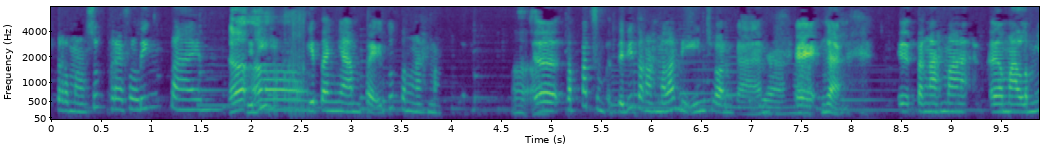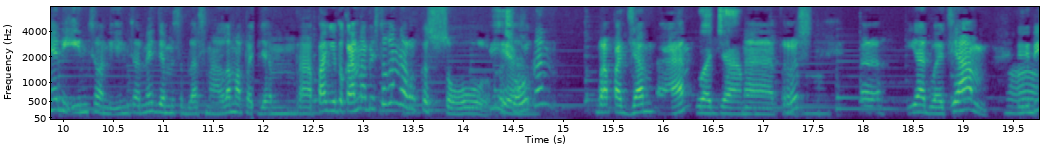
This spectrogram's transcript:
termasuk traveling time. Jadi Heeh. kita nyampe itu tengah malam, Heeh. eh, tepat se- jadi tengah malam di Incheon kan? Iya, Eh enggak, eh, tengah ma eh, malamnya di Incheon, di Incheonnya jam 11 malam apa jam berapa gitu kan? Habis itu kan harus ke Seoul, ke Iya. Seoul kan berapa jam kan? dua jam Nah terus Hmm. Iya dua jam. Heeh. Jadi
